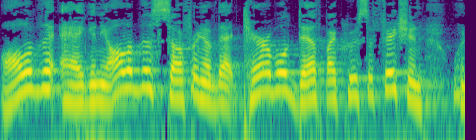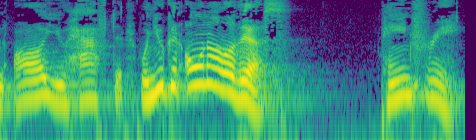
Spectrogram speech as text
all of the agony, all of the suffering of that terrible death by crucifixion when all you have to, when you can own all of this pain free,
